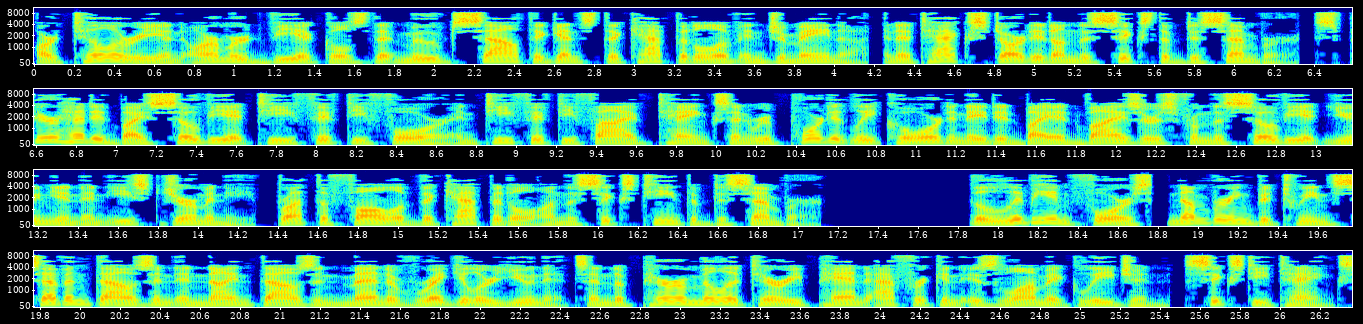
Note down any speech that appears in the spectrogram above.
artillery and armored vehicles that moved south against the capital of N'Djamena. An attack started on 6 December, spearheaded by Soviet T-54 and T-55 tanks and reportedly coordinated by advisors from the Soviet Union and East Germany, brought the fall of the capital on 16 December. The Libyan force, numbering between 7,000 and 9,000 men of regular units and the paramilitary Pan-African Islamic Legion, 60 tanks,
